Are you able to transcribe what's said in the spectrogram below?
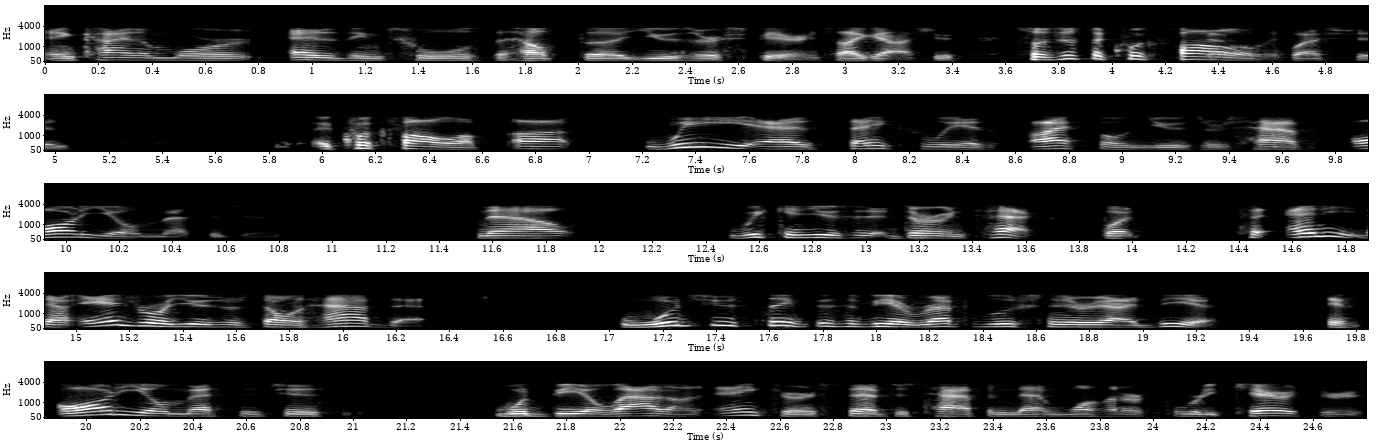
and kind of more editing tools to help the user experience. I got you. So just a quick follow up question. A quick follow up. Uh, we, as thankfully as iPhone users, have audio messages. Now, we can use it during text, but to any now Android users don't have that. Would you think this would be a revolutionary idea if audio messages would be allowed on Anchor instead of just having that 140 characters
